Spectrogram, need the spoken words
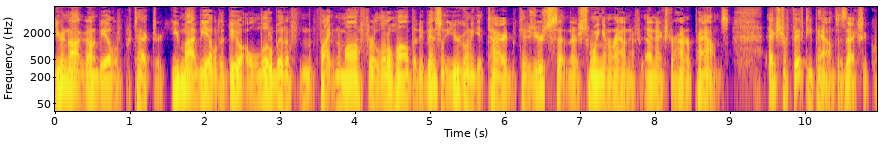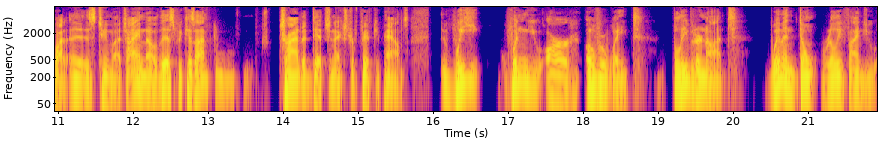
You're not going to be able to protect her. You might be able to do a little bit of fighting them off for a little while, but eventually you're going to get tired because you're sitting there swinging around an extra hundred pounds. Extra 50 pounds is actually quite, is too much. I know this because I'm trying to ditch an extra 50 pounds. We, when you are overweight, believe it or not, women don't really find you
